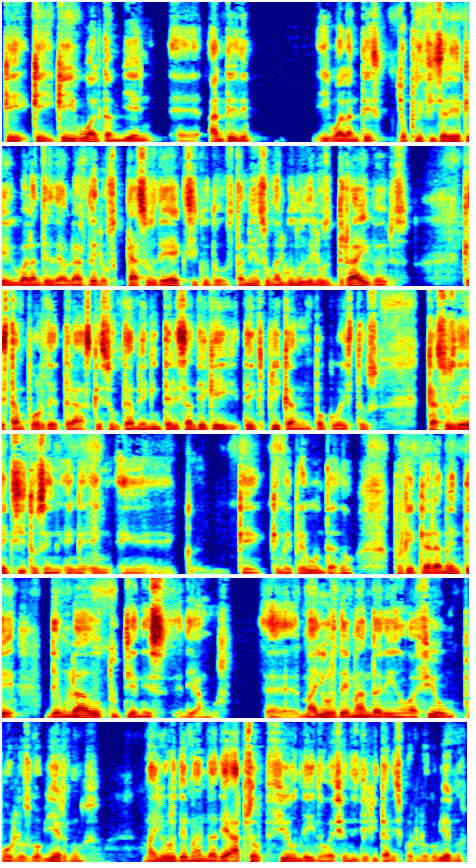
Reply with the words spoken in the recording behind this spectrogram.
que, que igual también, eh, antes de, igual antes, yo precisaría que igual antes de hablar de los casos de éxito, también son algunos de los drivers que están por detrás, que son también interesantes y que te explican un poco estos casos de éxitos en, en, en, que, que, me preguntas, ¿no? Porque claramente, de un lado, tú tienes, digamos, eh, mayor demanda de innovación por los gobiernos, mayor demanda de absorción de innovaciones digitales por los gobiernos,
